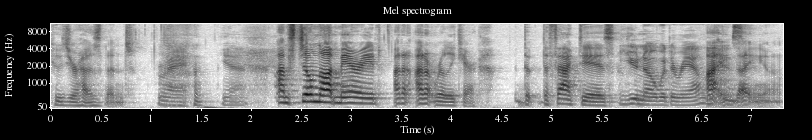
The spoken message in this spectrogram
who's your husband? Right. Yeah. I'm still not married. I don't. I don't really care. The, the fact is, you know what the reality I, is. I, you know,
